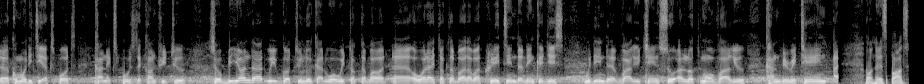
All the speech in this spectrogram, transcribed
uh, commodity exports can expose the country to. So beyond that, we've got to look at what we talked about, uh, or what I talked about, about creating the linkages within the value chain so a lot more value can be retained. On his part,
